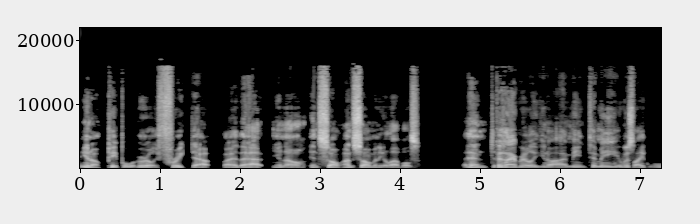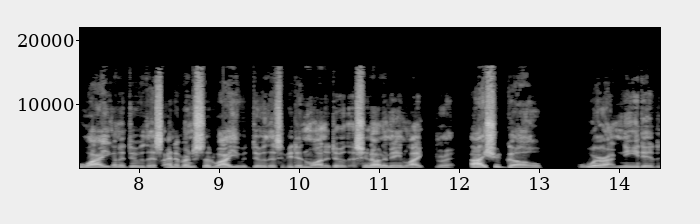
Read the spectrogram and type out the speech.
You know, people were really freaked out by that, you know, in so on so many levels. And uh, because I really, you know, I mean, to me, it was like, why are you going to do this? I never understood why you would do this if you didn't want to do this. You know what I mean? Like, Right. I should go where I'm needed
